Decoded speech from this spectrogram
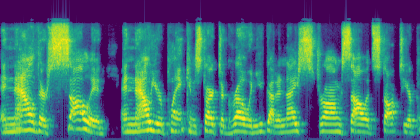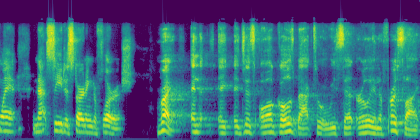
and now they're solid. And now your plant can start to grow and you've got a nice, strong, solid stalk to your plant, and that seed is starting to flourish. Right. And it, it, just all goes back to what we said earlier in the first slide.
